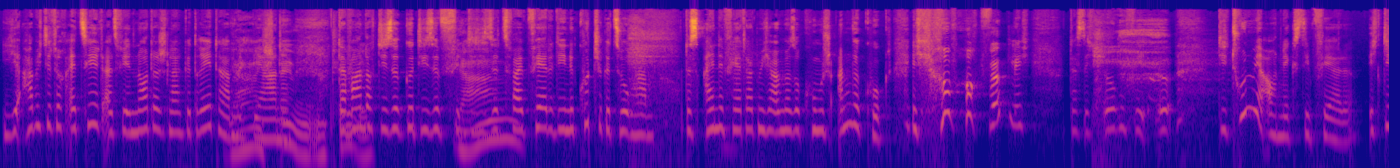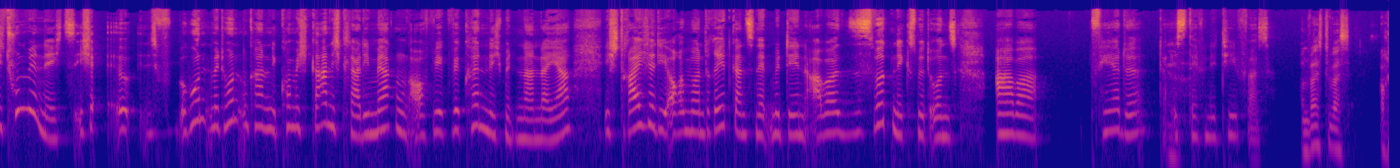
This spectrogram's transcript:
Ja, habe ich dir doch erzählt, als wir in Norddeutschland gedreht haben Ja, mit stimmt, da waren doch diese, diese, diese zwei Pferde, die eine Kutsche gezogen haben. Und das eine Pferd hat mich auch immer so komisch angeguckt. Ich glaube auch wirklich, dass ich irgendwie, äh, die tun mir auch nichts, die Pferde. Ich, die tun mir nichts. Ich, äh, Hund, mit Hunden kann, komme ich gar nicht klar. Die merken auch, wir, wir können nicht miteinander, ja. Ich streichel die auch immer und red ganz nett mit denen, aber es wird nichts mit uns. Aber Pferde, da ist definitiv was. Und weißt du was? Auch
